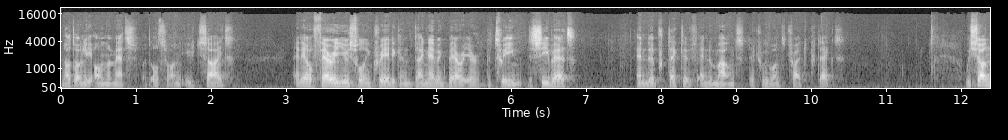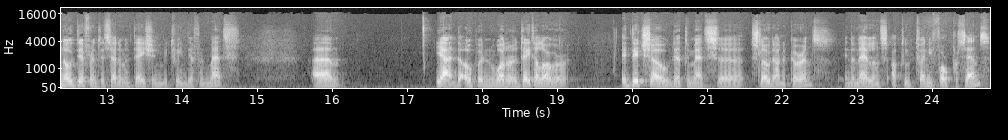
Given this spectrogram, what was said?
not only on the mats, but also on each side. And they are very useful in creating a dynamic barrier between the seabed and the protective and the mount that we want to try to protect. We saw no difference in sedimentation between different mats. Um, yeah, the open water data logger, it did show that the mats uh, slow down the current, in the Netherlands up to 24%.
